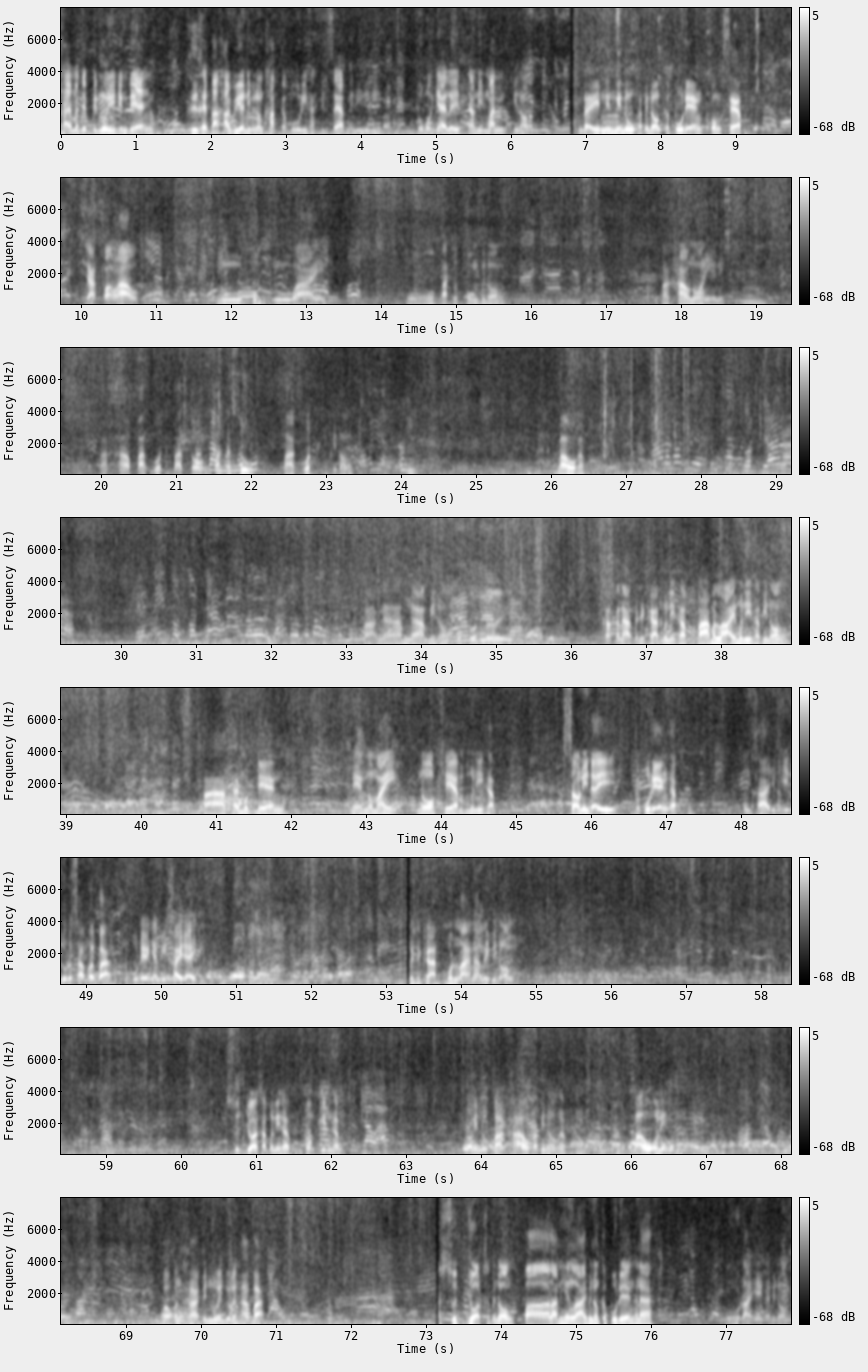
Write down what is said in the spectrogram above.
ข่มันจะเป็นหน่วยแดงๆคือไข่ปลาคาเวียร์นี่พี่น้องคักกับปูนี่ค่ะกินแซ่บนี่นี่นี่ตัวบางใหญ่เลยน้ำนี่มันพี่น้อง ได้หนึ่งเมนูครับพี่น้องกระปูแดงของแซ่บจากฝั่งลาวหนูพุกหนูไว้โอ้ปลาสดทงพี่น้องปลาข้าวน้อยอย่างนี้ปลาข้าวปลากดปลาตองปลากระสู้ปลากดพี่น้องอื้อเบาครับสดจ้าแกงนี้สดสดจ้ามาเอาเลยปลางามงามพี่น้องสดๆเลย ข้าขนาดบรรยากาศมื้อนี้ครับปลามันหลายมื้อนี้ครับพี่น้องปลาไข่มดแดงแหนงหน่อไม้หน่อแคมมื้อนี้ครับเสาร์นี้ได้กระปูแดงครับเพิ่นขายอยู่ที่โลละ300บาทกระปูแดงยังมีไข่ได้บรรยากาศคนหลายขนาดเลยพี่น้องสุดยอดครับวันนี้ครับของกินครับ เมนูปลาข้าวครับพี่น้องครับเบ้าอันนี้เบ้าเป็นขายเป็นหน่วยดูละห้าบาท สุดยอดครับพี่น้องปลาร้านเฮงลายพี่น้องกระปูแดงครับนะโอ้หลายเฮงครับพี่น้อง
